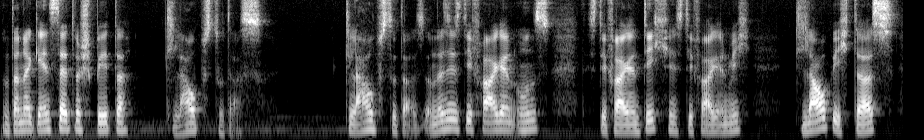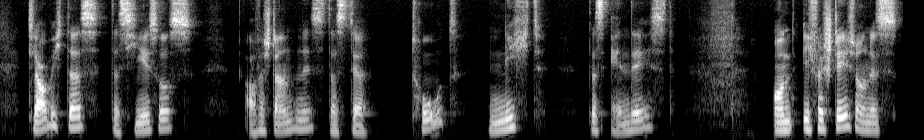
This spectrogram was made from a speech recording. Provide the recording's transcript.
Und dann ergänzt er etwas später, glaubst du das? Glaubst du das? Und das ist die Frage an uns, das ist die Frage an dich, das ist die Frage an mich. Glaube ich das? Glaube ich das, dass Jesus auferstanden ist, dass der Tod nicht das Ende ist? Und ich verstehe schon, es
